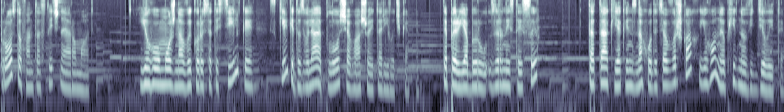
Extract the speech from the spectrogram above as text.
просто фантастичний аромат. Його можна використати стільки, скільки дозволяє площа вашої тарілочки. Тепер я беру зернистий сир та так як він знаходиться в вершках, його необхідно відділити.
